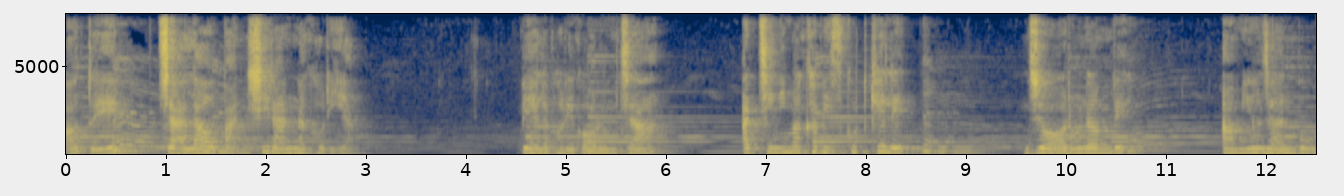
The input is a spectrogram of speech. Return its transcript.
অতএব চালা ও পানসি রান্না ঘরিয়া পেয়ালা ভরে গরম চা আর চিনি মাখা বিস্কুট খেলে জ্বরও নামবে। আমিও জানব,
